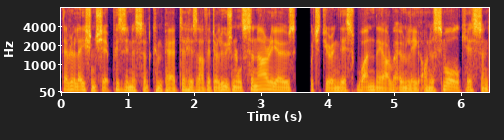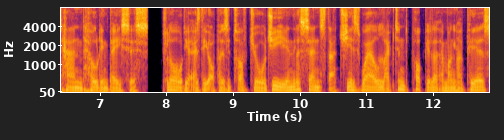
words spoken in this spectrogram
their relationship is innocent compared to his other delusional scenarios, which during this one they are only on a small kiss and hand-holding basis. Claudia is the opposite of Georgie in the sense that she is well liked and popular among her peers,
